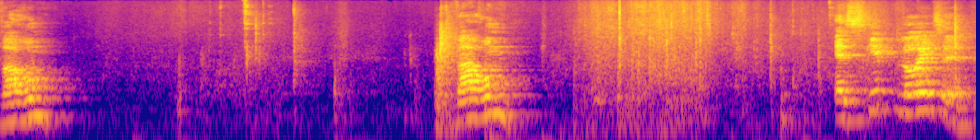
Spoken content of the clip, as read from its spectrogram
Warum? Warum? Es gibt Leute.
